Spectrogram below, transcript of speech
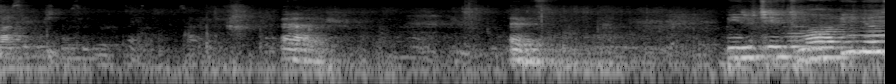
Bahsetmiştim size. Beraber. Evet. Bir çift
